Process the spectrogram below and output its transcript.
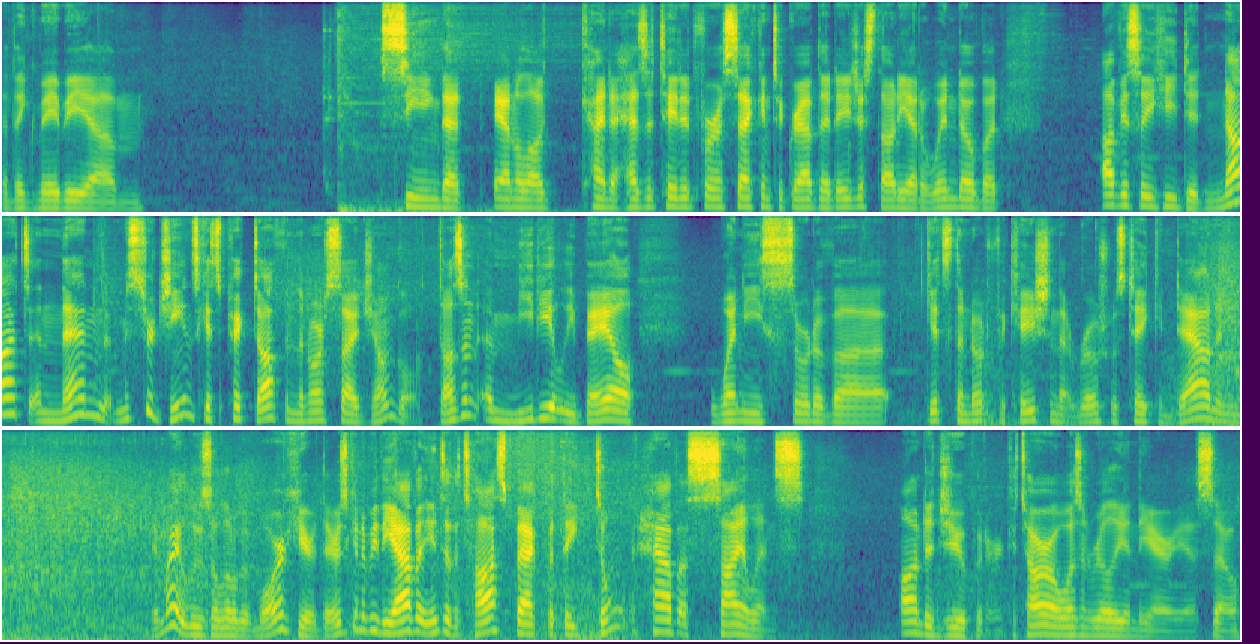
I think maybe um, seeing that Analog kind of hesitated for a second to grab that Aegis, thought he had a window, but obviously he did not. And then Mr. Jeans gets picked off in the north side jungle. Doesn't immediately bail when he sort of uh, gets the notification that Rosh was taken down, and they might lose a little bit more here. There's going to be the Ava into the toss back, but they don't have a silence onto Jupiter. Kataro wasn't really in the area, so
